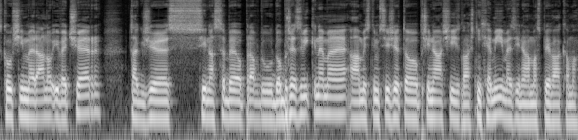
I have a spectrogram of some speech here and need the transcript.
zkoušíme ráno i večer, takže si na sebe opravdu dobře zvykneme a myslím si, že to přináší zvláštní chemii mezi náma zpěvákama.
